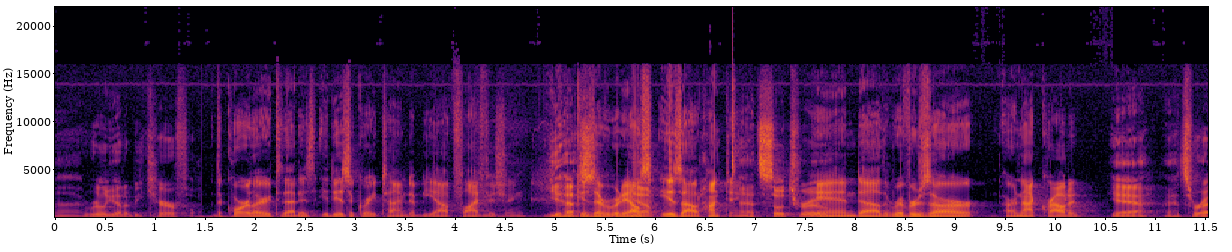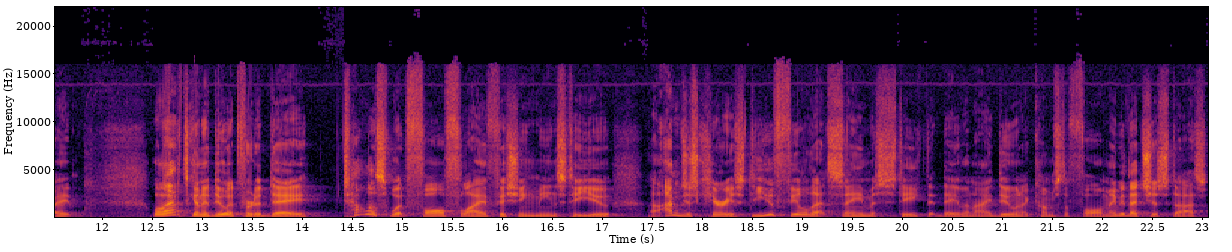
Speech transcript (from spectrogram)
Uh, really got to be careful. The corollary to that is it is a great time to be out fly fishing. Yes. Because everybody else Yep. is out hunting. That's so true. and uh, the rivers are are not crowded. Yeah, that's right. Well, that's going to do it for today. Tell us what fall fly fishing means to you. Uh, I'm just curious. Do you feel that same mystique that Dave and I do when it comes to fall? Maybe that's just us.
